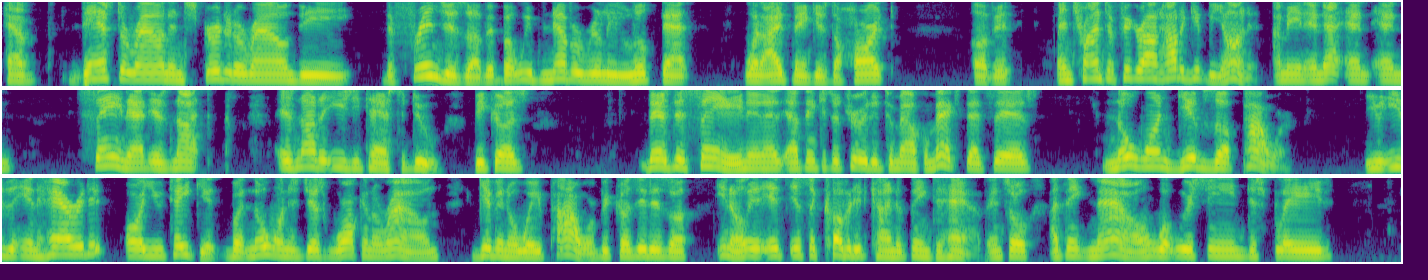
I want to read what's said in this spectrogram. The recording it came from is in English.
have danced around and skirted around the the fringes of it, but we've never really looked at what I think is the heart of it and trying to figure out how to get beyond it. I mean, and that and and saying that is not is not an easy task to do because there's this saying, and I, I think it's attributed to Malcolm X that says, "No one gives up power. You either inherit it or you take it, but no one is just walking around giving away power because it is a you know it, it's it's a coveted kind of thing to have. And so i think now what we're seeing displayed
